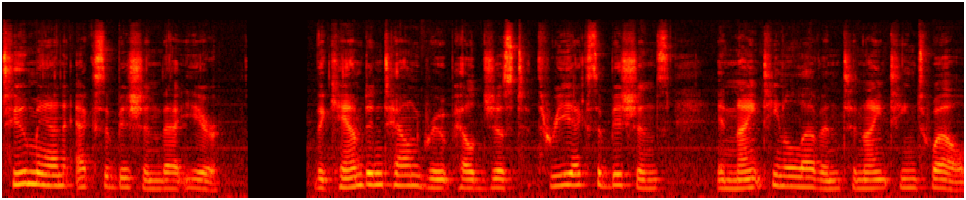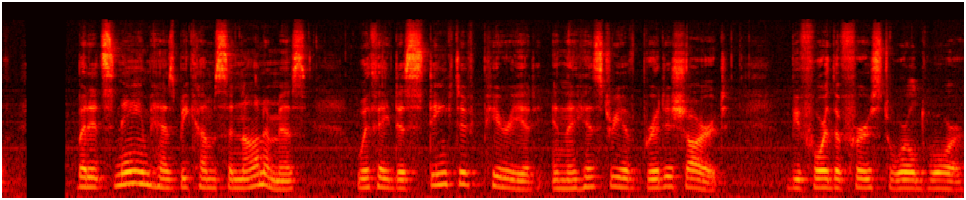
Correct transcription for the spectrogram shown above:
two-man exhibition that year. The Camden Town Group held just three exhibitions in 1911 to 1912, but its name has become synonymous with a distinctive period in the history of British art before the First World War.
